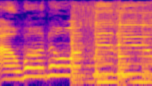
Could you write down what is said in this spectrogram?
I wanna walk with you.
